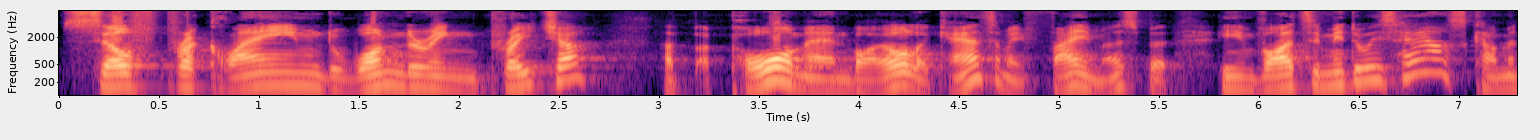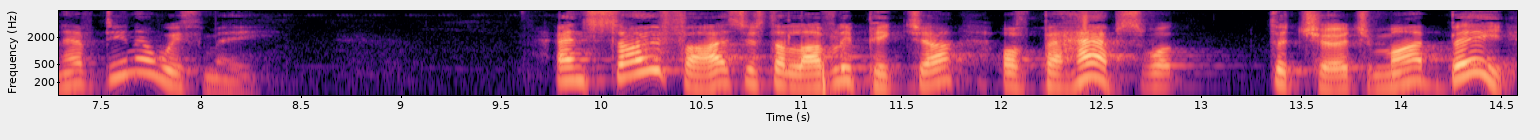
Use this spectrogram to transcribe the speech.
self proclaimed wandering preacher, a, a, poor man by all accounts, I mean, famous, but he invites him into his house. Come and have dinner with me. And so far, it's just a lovely picture of perhaps what the church might be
